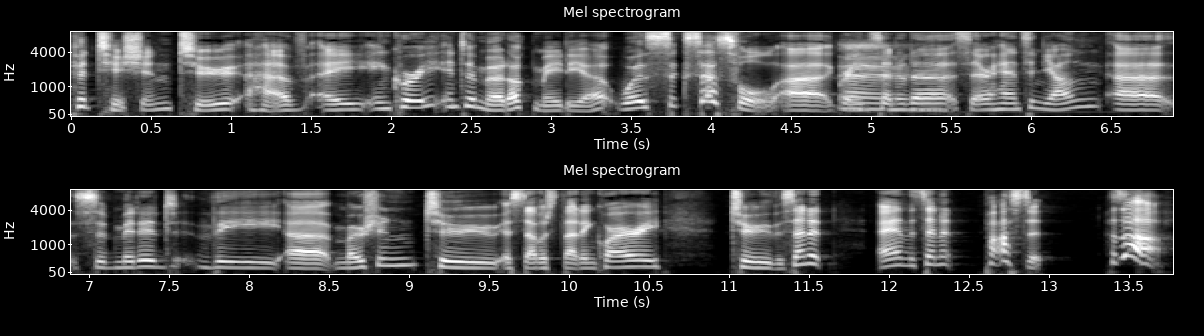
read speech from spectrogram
petition to have a inquiry into Murdoch Media was successful. Uh, Green Senator Sarah Hanson Young uh, submitted the uh, motion to establish that inquiry to the Senate, and the Senate passed it. Huzzah!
